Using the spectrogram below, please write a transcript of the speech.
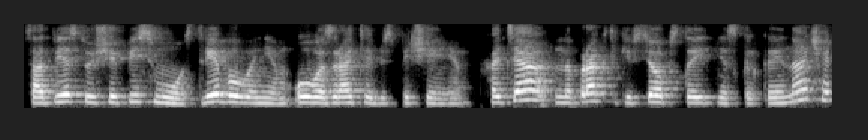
соответствующее письмо с требованием о возврате обеспечения. Хотя на практике все обстоит несколько иначе,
